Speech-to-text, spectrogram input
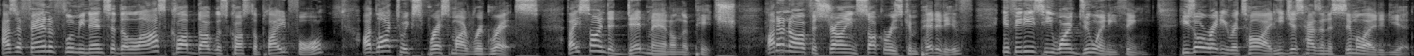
As a fan of Fluminense, the last club Douglas Costa played for, I'd like to express my regrets. They signed a dead man on the pitch. I don't know if Australian soccer is competitive. If it is, he won't do anything. He's already retired. He just hasn't assimilated yet.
